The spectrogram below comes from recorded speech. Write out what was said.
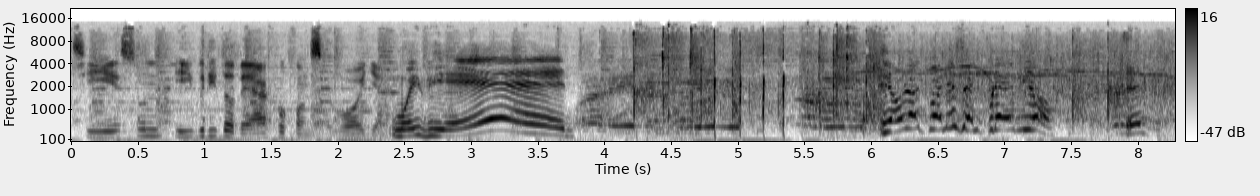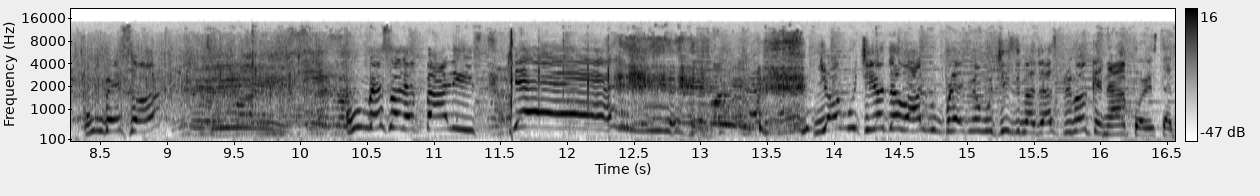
Sí, es un híbrido de ajo con cebolla. Muy bien. ¿Y ahora cuál es el premio? ¿Un beso? Sí. Un beso de París. Yo, muchísimo te voy a dar un premio, muchísimas gracias. Primero que nada por estar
